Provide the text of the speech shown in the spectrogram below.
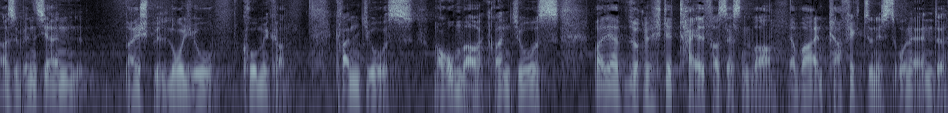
Also wenn Sie ein Beispiel Loriot, Komiker, grandios. Warum war er grandios? Weil er wirklich detailversessen war. Er war ein Perfektionist ohne Ende.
